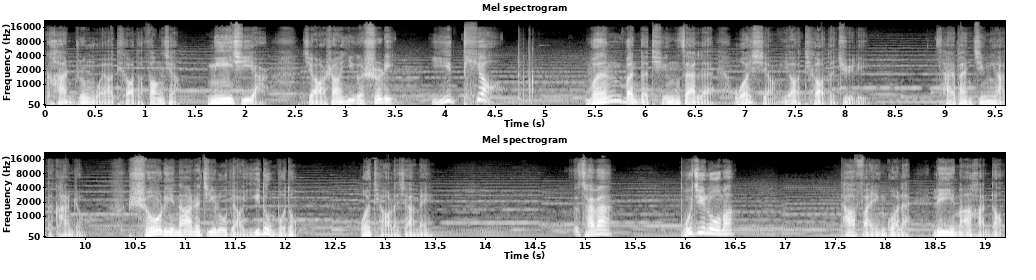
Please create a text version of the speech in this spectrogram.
看准我要跳的方向，眯起眼，脚上一个施力，一跳。稳稳的停在了我想要跳的距离。裁判惊讶的看着我，手里拿着记录表一动不动。我挑了下眉：“裁判，不记录吗？”他反应过来，立马喊道：“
